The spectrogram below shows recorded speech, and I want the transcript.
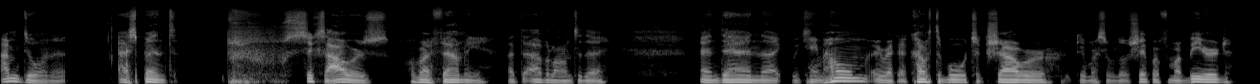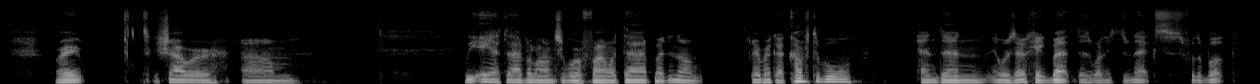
I'm doing it. I spent six hours with my family at the Avalon today. And then like we came home, I got comfortable, took shower, gave myself a little shape up for my beard, right? Took a shower. Um we ate at the Avalon, so we are fine with that. But you know, everybody got comfortable. And then it was okay, bet this is what I need to do next for the book.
